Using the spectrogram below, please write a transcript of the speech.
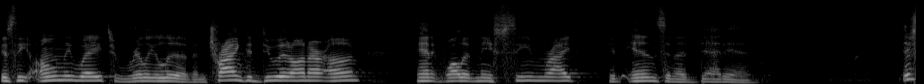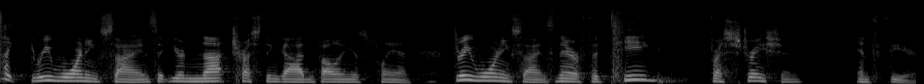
is the only way to really live. And trying to do it on our own, and while it may seem right, it ends in a dead end there's like three warning signs that you're not trusting God and following His plan. Three warning signs. And they're fatigue, frustration, and fear.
